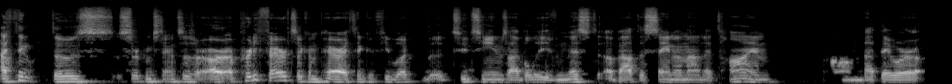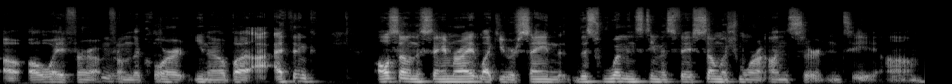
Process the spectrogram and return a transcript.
I think those circumstances are, are, pretty fair to compare. I think if you look, the two teams, I believe, missed about the same amount of time um, that they were a, away for, mm-hmm. from the court, you know, but I, I think also in the same right, like you were saying, this women's team has faced so much more uncertainty. Um,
